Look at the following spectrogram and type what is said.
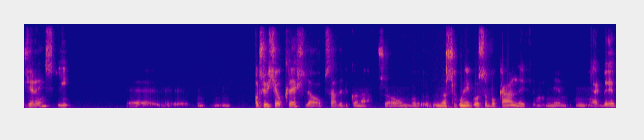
Zieleński e, oczywiście określa obsadę wykonawczą, no szczególnie głosów wokalnych, jakby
